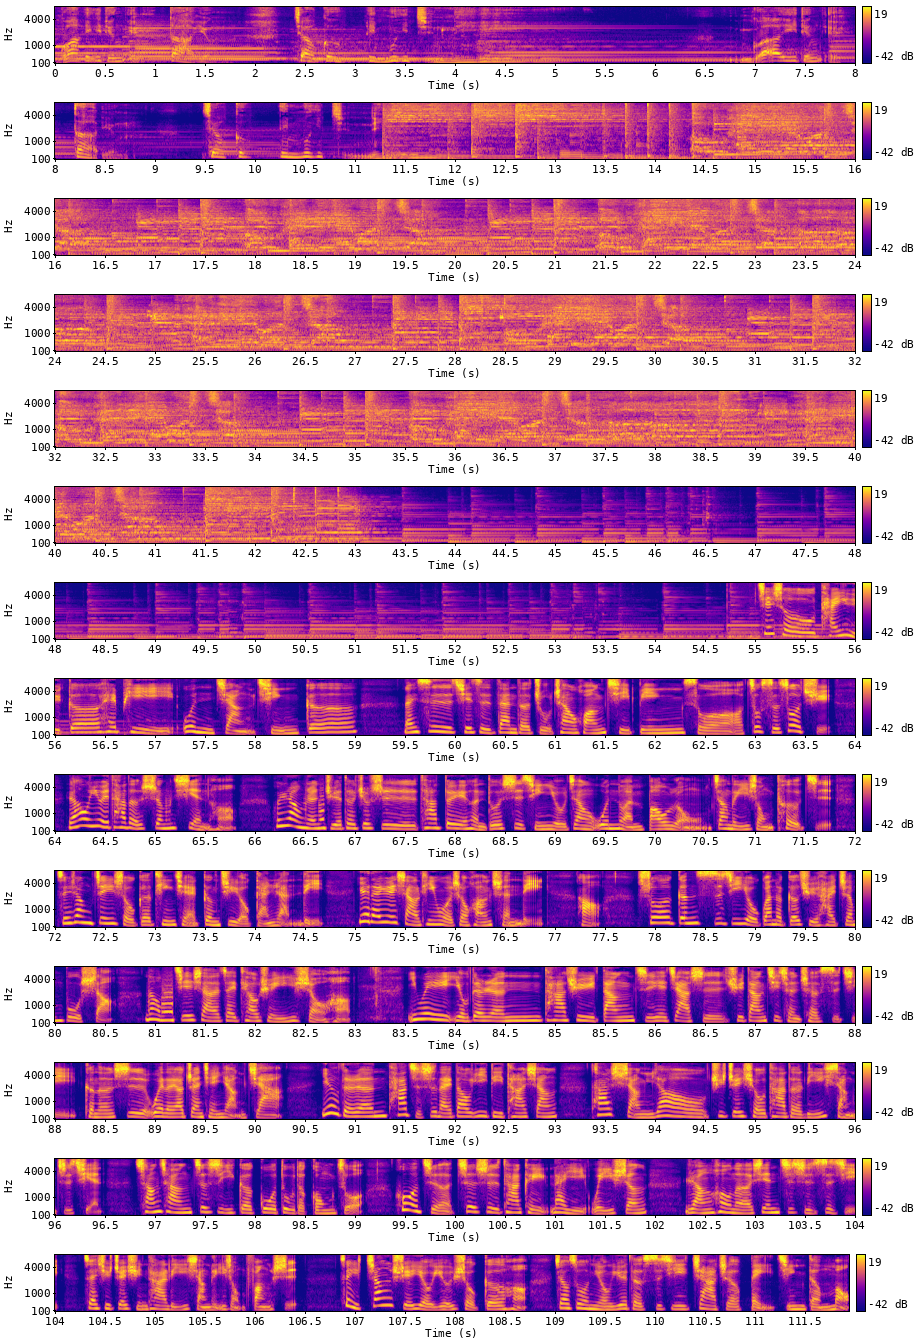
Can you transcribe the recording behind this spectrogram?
我一定会答应照顾你每一年。我一定会答应照顾你每一年。台语歌《Happy》问讲情歌，来自茄子蛋的主唱黄启斌所作词作曲，然后因为他的声线哈，会让人觉得就是他对很多事情有这样温暖包容这样的一种特质，所以让这一首歌听起来更具有感染力。越来越想听，我是黄晨林。好，说跟司机有关的歌曲还真不少，那我们接下来再挑选一首哈。因为有的人他去当职业驾驶，去当计程车司机，可能是为了要赚钱养家；也有的人他只是来到异地他乡，他想要去追求他的理想之前，常常这是一个过渡的工作，或者这是他可以赖以为生，然后呢，先支持自己，再去追寻他理想的一种方式。所以张学友有一首歌哈，叫做《纽约的司机驾着北京的梦》。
